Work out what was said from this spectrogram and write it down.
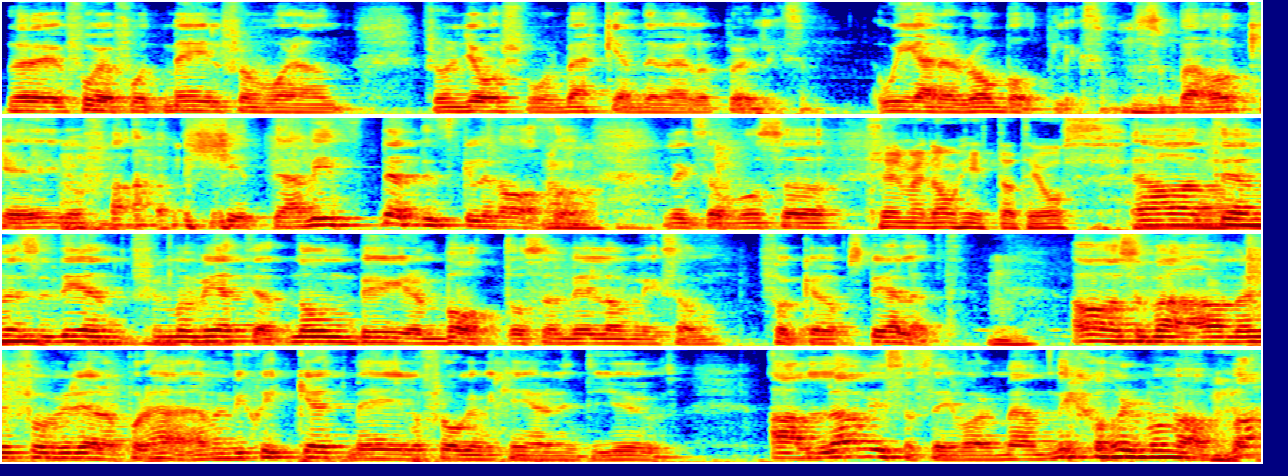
Då får jag få ett mail från våran, från Josh, vår backend developer liksom. We got a robot liksom. Så bara okej, vad fan, shit, jag visste att det skulle vara så. Ja. Liksom, och så, Till och med de hittar till oss. ja, till, men så det är, en- för man vet ju att någon bygger en bot och sen vill de liksom fucka upp spelet. Ja, så bara, ja men hur får vi reda på det här? Ja, men vi skickar ett mail och frågar om vi kan göra en intervju. Alla visar sig vara människor. Man bara, va?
